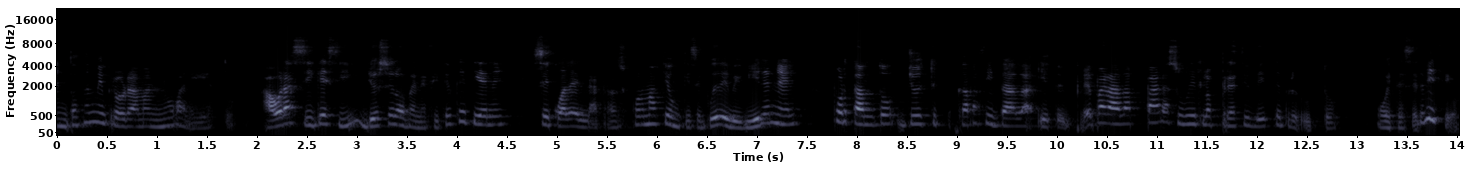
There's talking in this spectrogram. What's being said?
entonces mi programa no vale esto. Ahora sí que sí, yo sé los beneficios que tiene, sé cuál es la transformación que se puede vivir en él, por tanto yo estoy capacitada y estoy preparada para subir los precios de este producto o este servicio.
